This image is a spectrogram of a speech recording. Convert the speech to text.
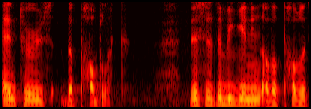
enters the public. This is the beginning of a public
